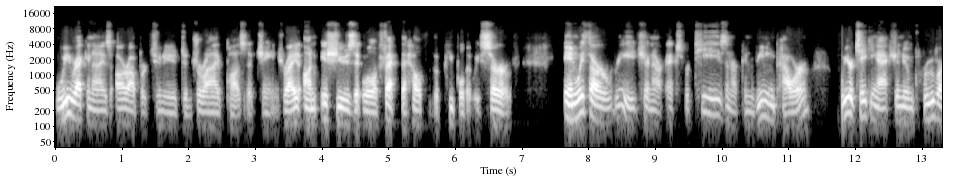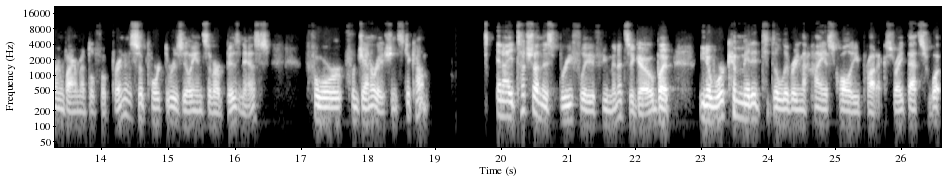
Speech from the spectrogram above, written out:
we recognize our opportunity to drive positive change, right, on issues that will affect the health of the people that we serve. And with our reach and our expertise and our convening power, we are taking action to improve our environmental footprint and support the resilience of our business for, for generations to come. And I touched on this briefly a few minutes ago, but you know we're committed to delivering the highest quality products right? That's what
